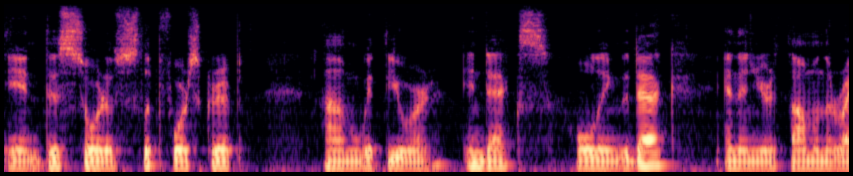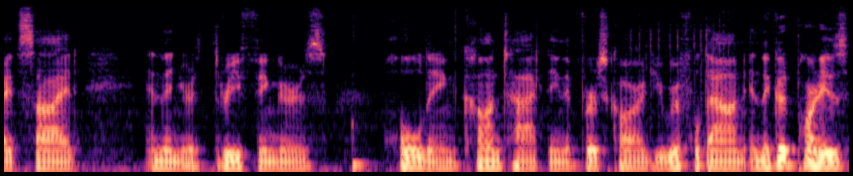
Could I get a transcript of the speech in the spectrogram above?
in this sort of slip force grip um, with your index holding the deck and then your thumb on the right side and then your three fingers holding contacting the first card. You riffle down and the good part is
